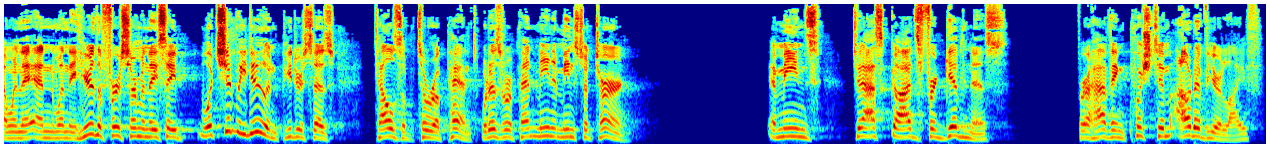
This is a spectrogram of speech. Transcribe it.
And when they, and when they hear the first sermon, they say, What should we do? And Peter says, tells them to repent. What does repent mean? It means to turn. It means to ask God's forgiveness for having pushed him out of your life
